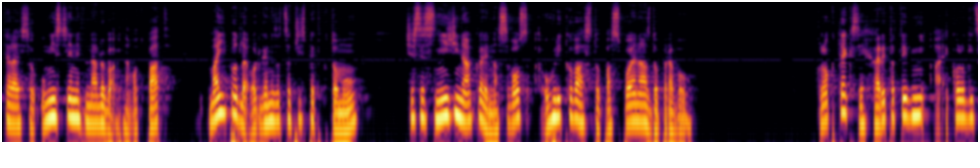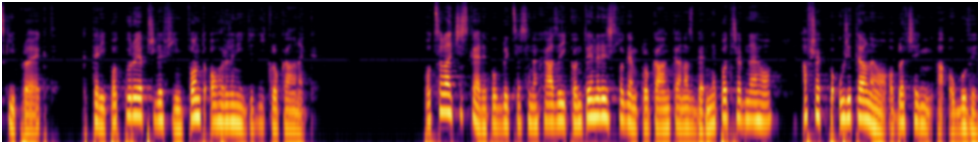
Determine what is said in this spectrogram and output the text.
které jsou umístěny v nádobách na odpad, mají podle organizace přispět k tomu, že se sníží náklady na svoz a uhlíková stopa spojená s dopravou. Clocktex je charitativní a ekologický projekt, který podporuje především Fond ohrožených dětí Klokánek. Po celé České republice se nacházejí kontejnery s logem Klokánka na sběr nepotřebného, avšak použitelného oblečení a obuvy.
